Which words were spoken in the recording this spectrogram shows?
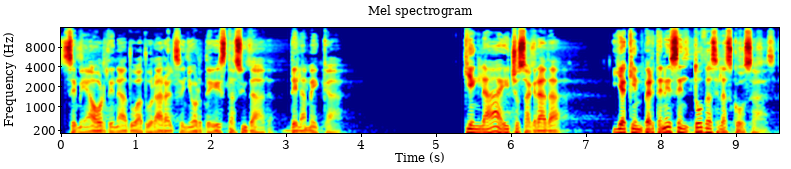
se me ha ordenado adorar al Señor de esta ciudad, de la Meca, quien la ha hecho sagrada y a quien pertenecen todas las cosas.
